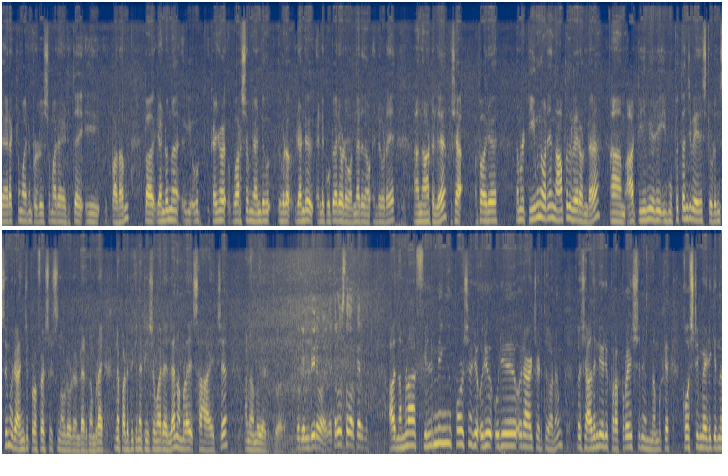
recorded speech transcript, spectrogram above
ഡയറക്ടർമാരും പ്രൊഡ്യൂസർമാരും എടുത്ത ഈ പടം. ഇപ്പോൾ രണ്ടൊന്ന് കഴിഞ്ഞ വർഷം രണ്ട് ഇവിടെ രണ്ട് എന്റെ കൂട്ടുകാരെ ഇവിടെ വന്നായിരുന്നു എന്റെ കൂടെ നാട്ടിൽ പക്ഷേ അപ്പോൾ അവർ നമ്മുടെ ടീം എന്ന് പറഞ്ഞാൽ നാൽപ്പത് പേരുണ്ട്. ആം, ടീമിൽ ഒരു ഈ മുപ്പത്തഞ്ച് പേര് സ്റ്റുഡൻസും ഒരു അഞ്ച് പ്രൊഫസേഴ്സും നമ്മുടെ ഇവിടെ ഉണ്ടായിരുന്നു. നമ്മുടെ ഇതിനെ പഠിപ്പിക്കുന്ന ടീച്ചർമാരെല്ലാം നമ്മളെ സഹായിച്ച് ആണ് നമ്മൾ എടുത്തത്. ഗംഭീരമായി. എത്ര ദിവസത്തെ വർക്കായിരുന്നു ആ നമ്മൾ ആ ഫിൽമിങ് പോർഷൻ ഒരു ഒരു ഒരു ഒരാഴ്ച എടുത്ത് കാണും. പക്ഷേ അതിന്റെ ഒരു പ്രിപ്പറേഷനും നമുക്ക് കോസ്റ്റ്യൂം മേടിക്കുന്ന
